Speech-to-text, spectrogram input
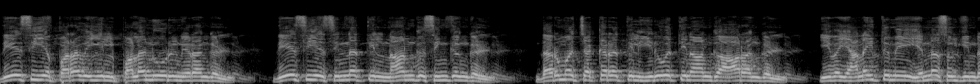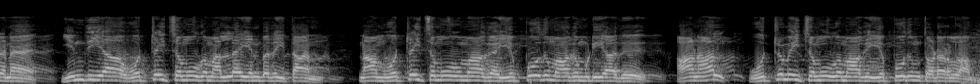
தேசிய பறவையில் பல நூறு நிறங்கள். தேசிய சின்னத்தில் நான்கு சிங்கங்கள். தர்ம சக்கரத்தில் இருபத்தி நான்கு ஆரங்கள். இவை அனைத்துமே என்ன சொல்கின்றன? இந்தியா ஒற்றை சமூகம் அல்ல என்பதைத்தான். நாம் ஒற்றை சமூகமாக எப்போதும் ஆக முடியாது. ஆனால் ஒற்றுமை சமூகமாக எப்போதும் தொடரலாம்.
